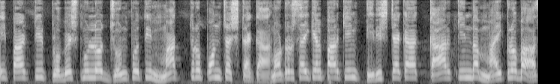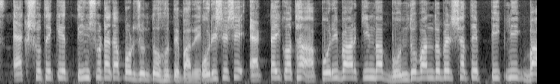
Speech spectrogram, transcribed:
এই পার্কটির প্রবেশ মূল্য জন প্রতি মাত্র পঞ্চাশ টাকা। মোটরসাইকেল পার্কিং তিরিশ টাকা, কার কিংবা মাইক্রোবাস একশো থেকে তিনশো টাকা পর্যন্ত হতে পারে। পরিশেষে একটাই কথা পরিবার কিংবা বন্ধু বান্ধবের সাথে পিকনিক বা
